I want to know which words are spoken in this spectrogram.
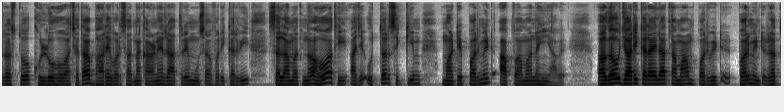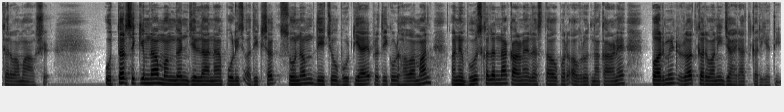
રસ્તો ખુલ્લો હોવા છતાં ભારે વરસાદના કારણે રાત્રે મુસાફરી કરવી સલામત ન હોવાથી આજે ઉત્તર સિક્કિમ માટે પરમિટ આપવામાં નહીં આવે. અગાઉ જારી કરાયેલા તમામ પરમિટ પરમિટ રદ કરવામાં આવશે. ઉત્તર સિક્કિમના મંગન જિલ્લાના પોલીસ અધિક્ષક સોનમ દેચુ ભૂટિયાએ પ્રતિકૂળ હવામાન અને ભૂસ્ખલનના કારણે રસ્તા ઉપર અવરોધના કારણે પરમિટ રદ કરવાની જાહેરાત કરી હતી.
